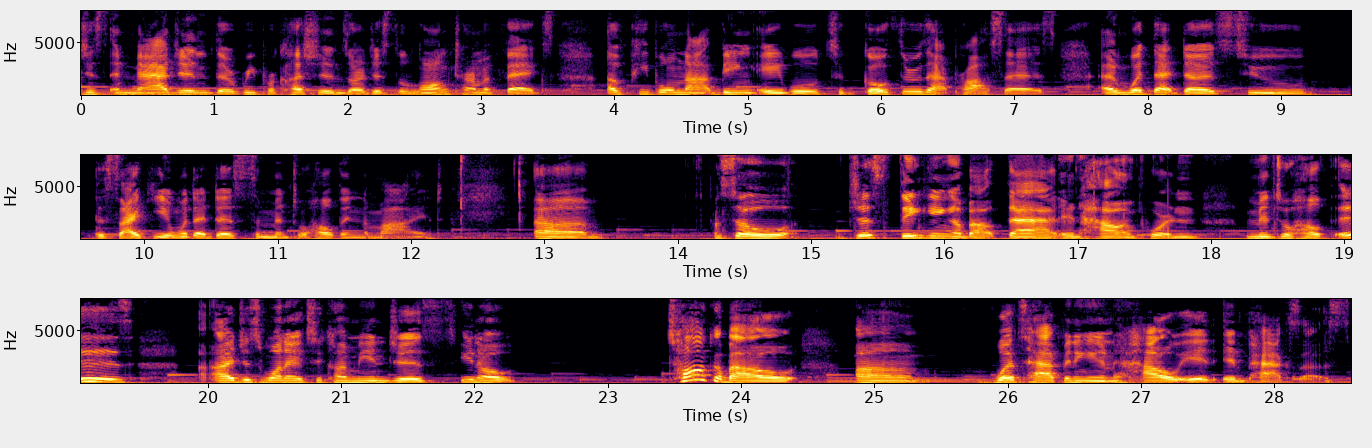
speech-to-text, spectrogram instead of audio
just imagine the repercussions or just the long term effects of people not being able to go through that process and what that does to the psyche and what that does to mental health in the mind. Um, so, just thinking about that and how important mental health is, I just wanted to come in just, you know, talk about um, what's happening and how it impacts us.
